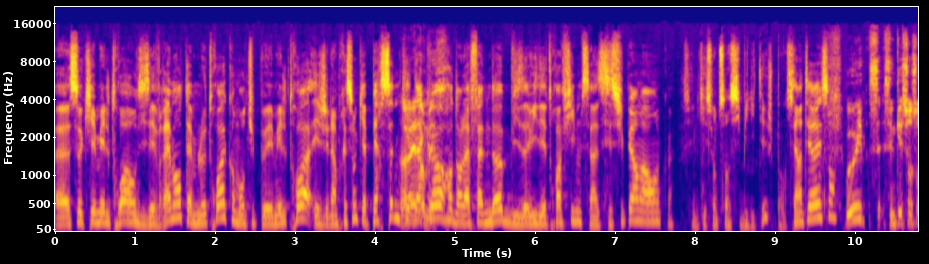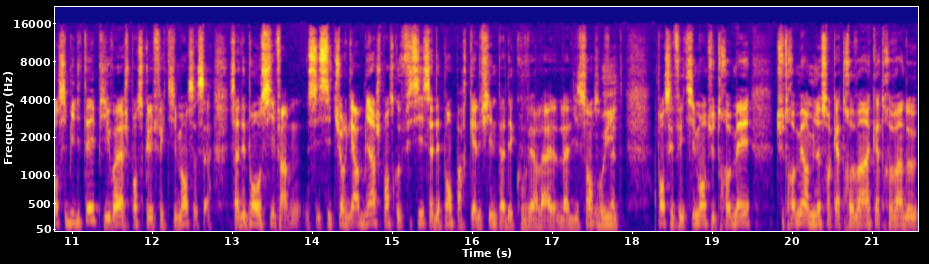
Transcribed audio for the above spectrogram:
Euh, ceux qui aimaient le 3, on disait vraiment t'aimes le 3 Comment tu peux aimer le 3 Et j'ai l'impression qu'il y a personne qui Ouais, est mais d'accord dans la fandom vis-à-vis des trois films. C'est c'est super marrant quoi. C'est une question de sensibilité, je pense. C'est intéressant. Oui, oui, c'est c'est une question de sensibilité. Et puis voilà, je pense qu'effectivement, ça, ça, ça dépend aussi. Enfin, si, si tu regardes bien, je pense qu'officie, ça dépend par quel film tu as découvert la, la licence. Oui. En fait. Je pense qu'effectivement, tu te remets, tu te remets en 1981, 82.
